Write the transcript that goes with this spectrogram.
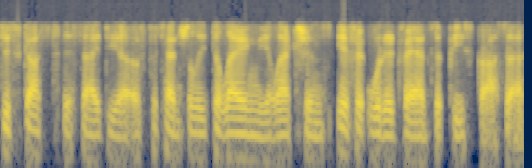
discussed this idea of potentially delaying the elections if it would advance a peace process.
